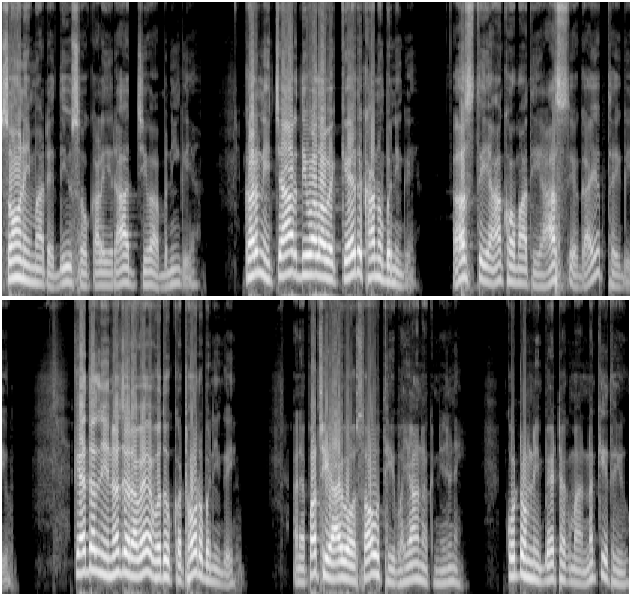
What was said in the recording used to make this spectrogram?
સોહણી માટે દિવસો કાળી રાત જેવા બની ગયા. ઘરની ચાર દિવાલો હવે કેદખાનું બની ગઈ. હસતી આંખોમાંથી હાસ્ય ગાયબ થઈ ગયું. કેદલની નજર હવે વધુ કઠોર બની ગઈ. અને પછી આવ્યો સૌથી ભયાનક નિર્ણય. કુટુંબની બેઠકમાં નક્કી થયું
